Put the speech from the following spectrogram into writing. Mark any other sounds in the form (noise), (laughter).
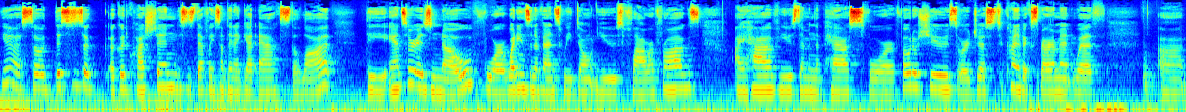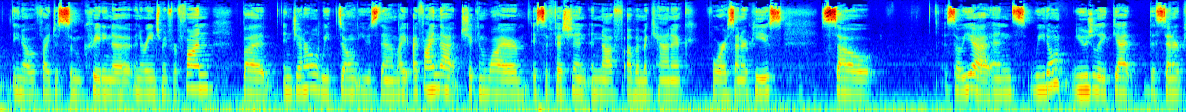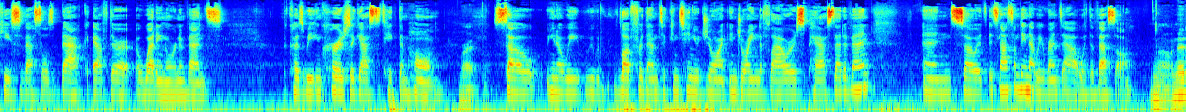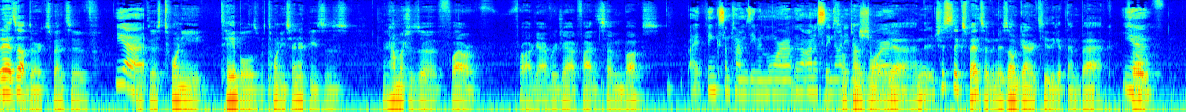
Yeah, so this is a, a good question. This is definitely something I get asked a lot. The answer is no. For weddings and events, we don't use flower frogs. I have used them in the past for photo shoots or just to kind of experiment with, uh, you know, if I just am creating a, an arrangement for fun. But in general, we don't use them. I, I find that chicken wire is sufficient enough of a mechanic for a centerpiece. So so yeah, and we don't usually get the centerpiece vessels back after a wedding or an event because we encourage the guests to take them home. Right. So you know, we, we would love for them to continue joy, enjoying the flowers past that event, and so it, it's not something that we rent out with a vessel. No, and it adds up. They're expensive. Yeah. Like there's 20 tables with 20 centerpieces, and how much does a flower frog average out? Five to seven bucks. I think sometimes even more. I'm honestly, not Sometimes even sure. more, yeah, and it's just expensive, and there's no guarantee to get them back. Yeah. So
